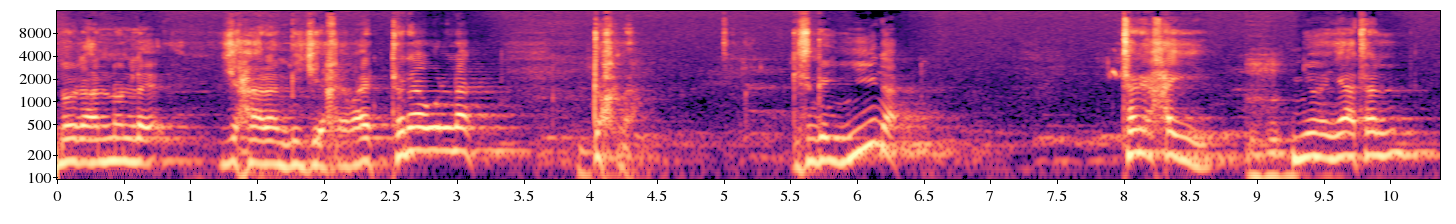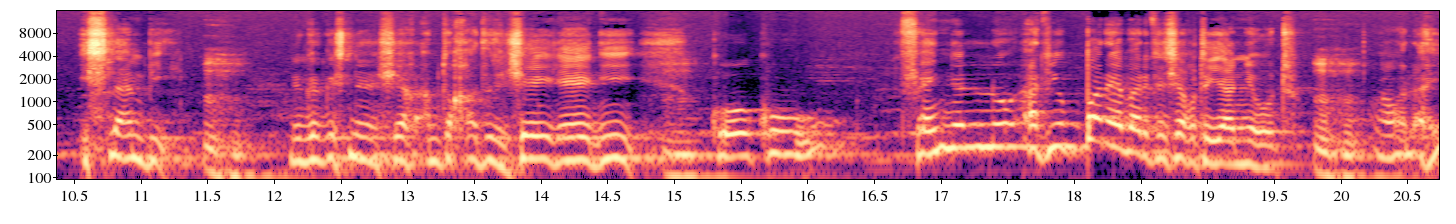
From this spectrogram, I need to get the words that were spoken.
loolu daal noonu la jixaaram bi jeexee waaye terewul nag dox na gis nga ñii nag tarixa yi ñoo yaatal islam bi ñu nga gis ne Cheikh Abdou Khadir Jeylaani kooku feeñ na lu at yu bare bare te Cheikh Tidiane ñëwut waaw wallaahi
